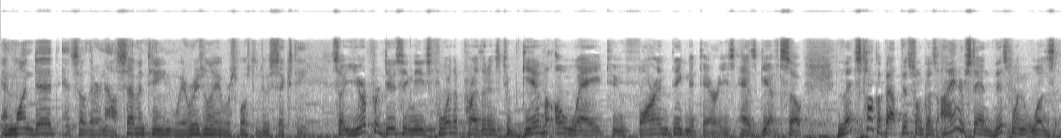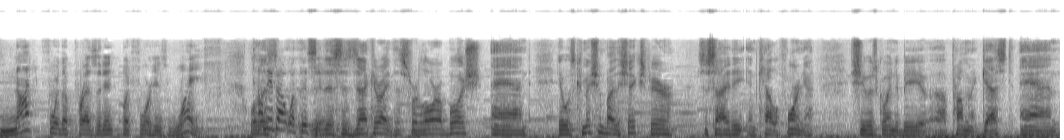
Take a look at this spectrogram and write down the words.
And one did, and so there are now 17. We originally were supposed to do 16. So you're producing these for the presidents to give away to foreign dignitaries as gifts. So let's talk about this one because I understand this one was not for the president but for his wife. Well, Tell this, me about what this is. This is exactly right. This is for Laura Bush, and it was commissioned by the Shakespeare Society in California. She was going to be a, a prominent guest, and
